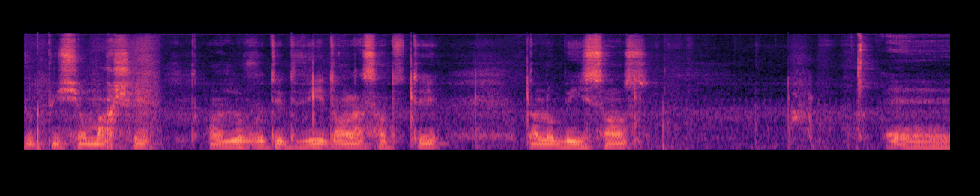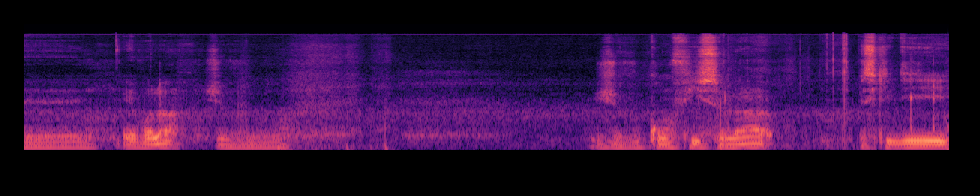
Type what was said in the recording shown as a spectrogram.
nous puissions marcher en nouveauté de vie, dans la sainteté, dans l'obéissance. Et, voilà, je vous, je vous confie cela, parce qu'il dit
